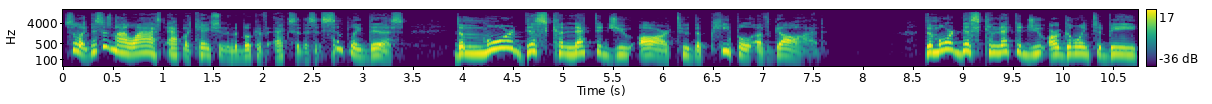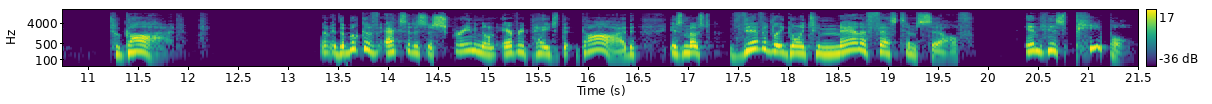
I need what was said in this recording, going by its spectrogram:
So, look, this is my last application in the book of Exodus. It's simply this the more disconnected you are to the people of God, the more disconnected you are going to be to God. I mean, the book of Exodus is screaming on every page that God is most vividly going to manifest himself in his people.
